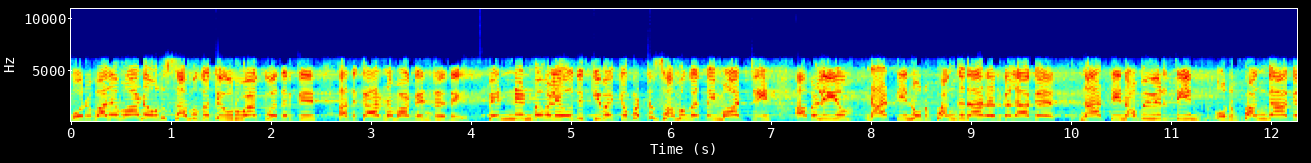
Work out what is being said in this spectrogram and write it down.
ஒரு வளமான ஒரு சமூகத்தை உருவாக்குவதற்கு அது காரணமாகின்றது. பெண் என்பவளை ஒதுக்கி வைக்கப்பட்ட சமூகத்தை மாற்றி அவளையும் நாட்டின் ஒரு பங்குதாரர்களாக நாட்டின் அபிவிருத்தியின் ஒரு பங்காக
